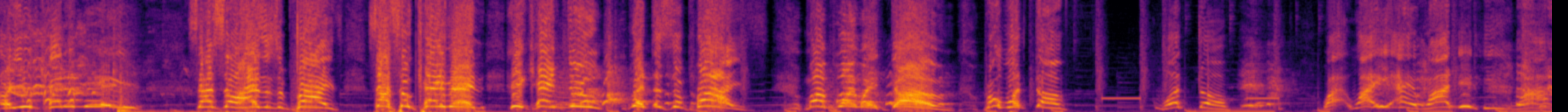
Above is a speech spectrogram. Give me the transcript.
Are you kidding me? Sasso has a surprise. Sasso came in. He came through with the surprise. My boy went dumb, bro. What the? What the? Why? Why? Why did he? Why?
